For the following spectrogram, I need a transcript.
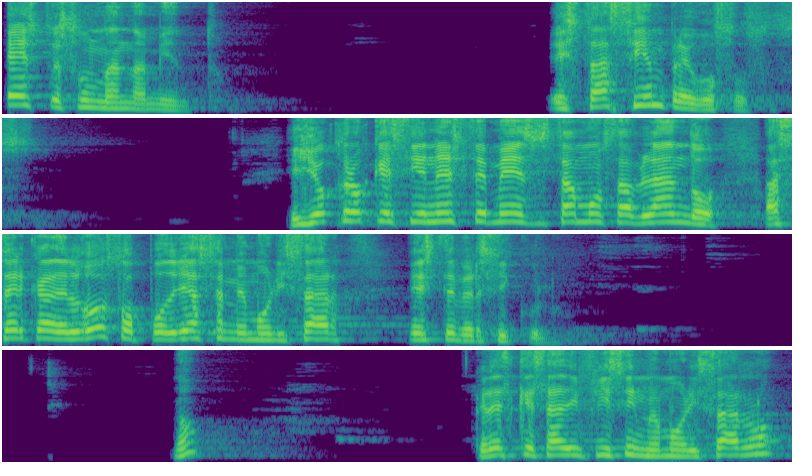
Esto es un mandamiento. Está siempre gozosos. Y yo creo que si en este mes estamos hablando acerca del gozo, podrías memorizar este versículo. ¿No? ¿Crees que sea difícil memorizarlo?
